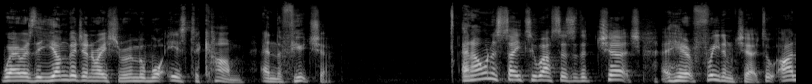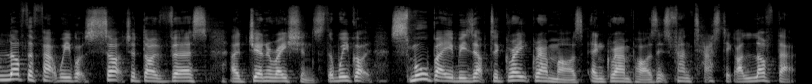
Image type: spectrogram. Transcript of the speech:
Whereas the younger generation remember what is to come and the future. And I want to say to us as the church here at Freedom Church, I love the fact we've got such a diverse uh, generations, that we've got small babies up to great grandmas and grandpas, and it's fantastic. I love that.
